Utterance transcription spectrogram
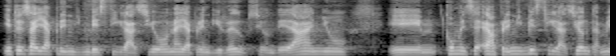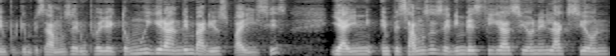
y entonces ahí aprendí investigación, ahí aprendí reducción de daño, eh, comencé, aprendí investigación también, porque empezamos a hacer un proyecto muy grande en varios países, Y ahí empezamos a hacer investigación en la acción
